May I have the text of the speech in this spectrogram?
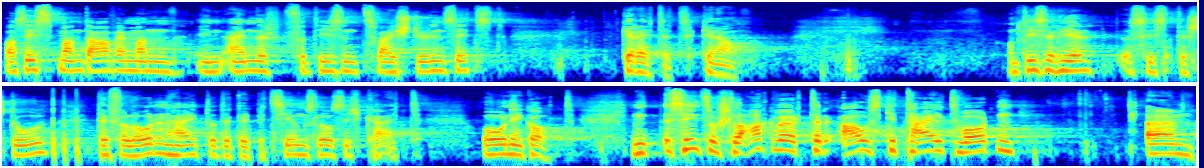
Was ist man da, wenn man in einer von diesen zwei Stühlen sitzt? Gerettet, genau. Und dieser hier, das ist der Stuhl der Verlorenheit oder der Beziehungslosigkeit ohne Gott. Und es sind so Schlagwörter ausgeteilt worden, ähm,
